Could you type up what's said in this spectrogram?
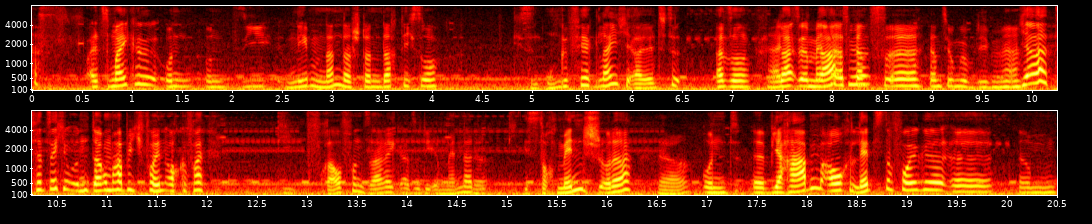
hast? Als Michael und, und sie nebeneinander standen, dachte ich so, die sind ungefähr gleich alt. Also, Ja, da- diese Amanda ist ganz, äh, ganz jung geblieben, ja. Ja, tatsächlich. Und darum habe ich vorhin auch gefragt, die Frau von Sarek, also die Amanda, Ja. die, die ist doch Mensch, oder? Ja. Und äh, wir haben auch letzte Folge äh, ähm,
